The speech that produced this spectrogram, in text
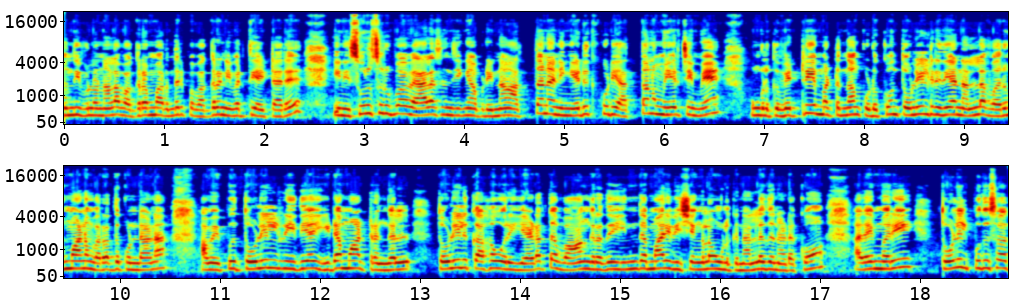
வந்து இவ்வளோ நாளாக வக்ரமாக இருந்தார். இப்போ வக்ர நிவர்த்தி ஆயிட்டாரு. இனி சுறுசுறுப்பாக வேலை செஞ்சீங்க அப்படின்னா அத்தனை நீங்கள் எடுக்கக்கூடிய அத்தனை முயற்சியுமே உங்களுக்கு வெற்றியை மட்டும்தான் கொடுக்கும். தொழில் ரீதியாக நல்ல வருமானம் வர்றதுக்கு உண்டான அமைப்பு தொழில் ரீதியாக இடமாற்றங்கள் தொழிலுக்காக ஒரு இடத்த வாங்குறது இந்த மாதிரி விஷயங்கள்லாம் உங்களுக்கு நல்லது நடக்கும். அதே மாதிரி தொழில் புதுசாக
